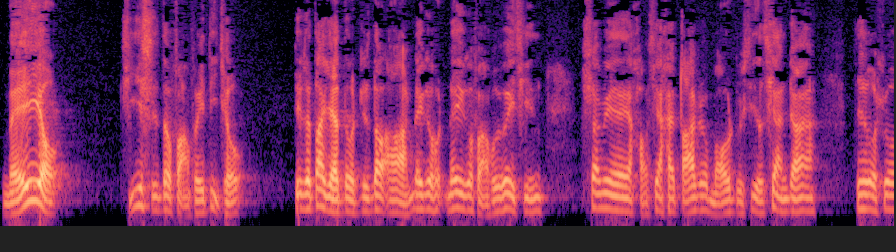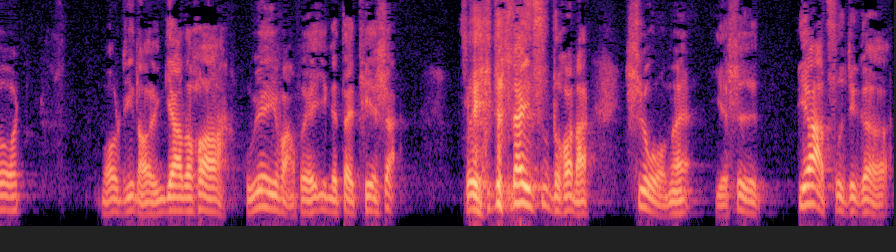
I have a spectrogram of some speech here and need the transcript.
没有及时的返回地球。这个大家都知道啊，那个那个返回卫星上面好像还打着毛主席的像章，最后说。毛主席老人家的话不愿意返回，应该在天上，所以这那一次的话呢，是我们也是第二次这个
